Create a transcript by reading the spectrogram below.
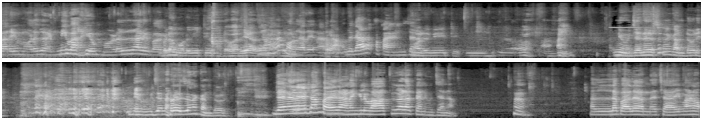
പറയും മുളക് എണ്ണി പറയും മുളക് കറി പറയും. ഇവിടെ മുളവീറ്റി എന്നോട്ട് പറയാ അത് ഞങ്ങൾ മുളക് കറി അറിയാം വിധാനൊക്കെ പഴഞ്ച മുളവീറ്റി ന്യൂ ജനറേഷനെ കണ്ടോളി. ന്യൂ ജനറേഷനെ കണ്ടോളി. ജനറേഷൻ പയരാണെങ്കിൽ വാക്കുകളൊക്കെ ന്യൂജന ഹും. നല്ല പല വന്ന ചായ വേണോ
